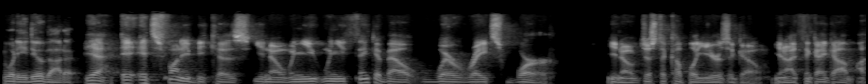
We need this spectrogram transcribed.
what do you do about it? Yeah. It, it's funny because, you know, when you, when you think about where rates were, you know, just a couple of years ago, you know, I think I got a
